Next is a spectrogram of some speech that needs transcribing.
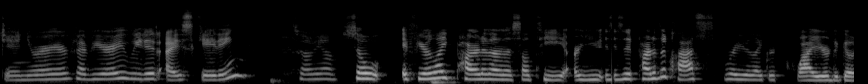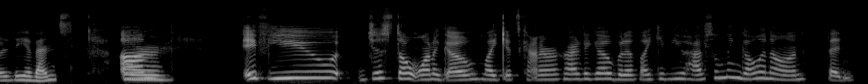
January or February we did ice skating. So yeah. So, if you're like part of MSLT, are you? Is it part of the class where you're like required to go to the events? Um, Or- if you just don't want to go, like it's kind of required to go. But if like if you have something going on, then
